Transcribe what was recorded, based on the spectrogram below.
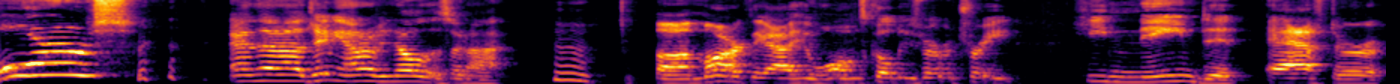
Whores! and then, uh, Jamie, I don't know if you know this or not. Hmm. Uh, Mark, the guy who owns Colby's River Retreat, he named it after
